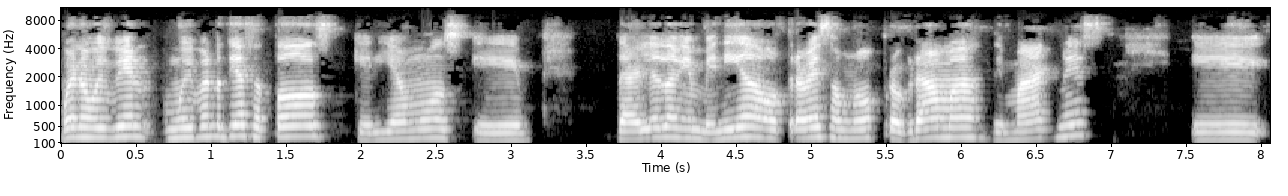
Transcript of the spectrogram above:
Bueno, muy bien, muy buenos días a todos. Queríamos eh, darles la bienvenida otra vez a un nuevo programa de Magnes. Eh,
